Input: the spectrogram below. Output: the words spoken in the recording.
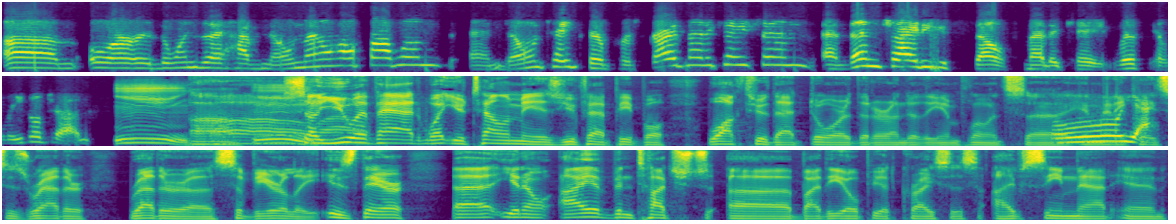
um, or the ones that have known mental health problems and don't take their prescribed medications and then try to self medicate with illegal drugs. Mm. Oh, So you have had what you're telling me is you've had people walk through that door that are under the influence uh, in Oh, many yeah. cases rather rather uh, severely. Is there, uh, you know, I have been touched uh, by the opiate crisis. I've seen that in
